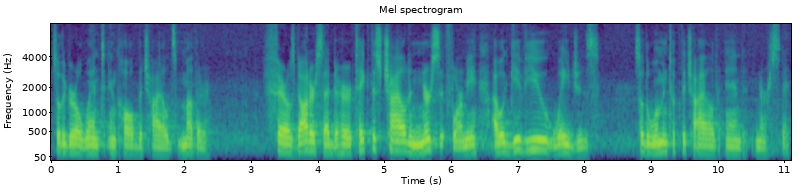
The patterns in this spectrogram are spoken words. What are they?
So the girl went and called the child's mother. Pharaoh's daughter said to her, Take this child and nurse it for me. I will give you wages. So the woman took the child and nursed it.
